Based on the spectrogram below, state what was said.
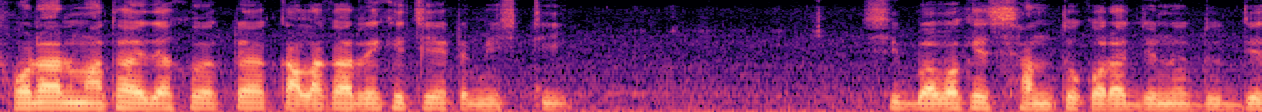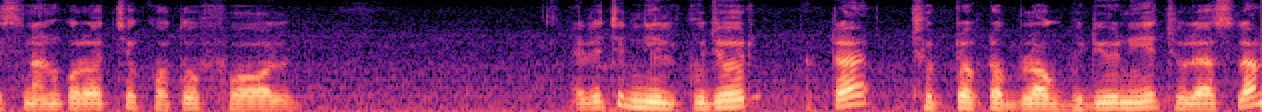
ফনার মাথায় দেখো একটা কালাকার রেখেছে, একটা মিষ্টি। শিব বাবাকে শান্ত করার জন্য দুধ দিয়ে স্নান করা হচ্ছে, কত ফল। এটা হচ্ছে নীল পুজোর একটা ছোট্ট একটা ব্লগ ভিডিও নিয়ে চলে আসলাম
